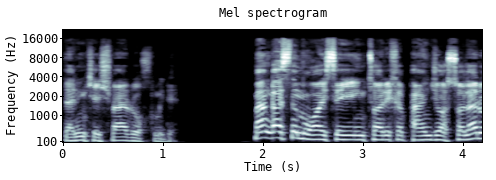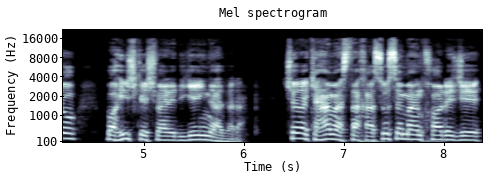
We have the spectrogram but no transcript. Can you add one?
در این کشور رخ میده. من قصد مقایسه این تاریخ 50 ساله رو با هیچ کشور دیگه ای ندارم. چرا که هم از تخصص من خارجه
